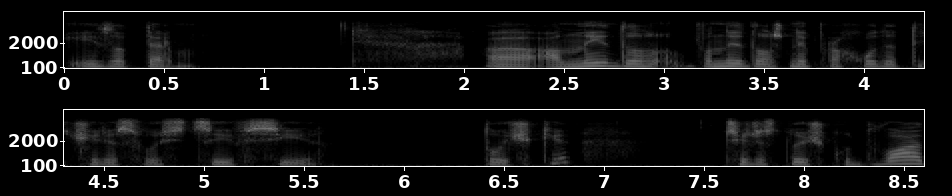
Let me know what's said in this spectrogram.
ізотерм. Вони вони повинні проходити через ось ці всі точки, через точку 2,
